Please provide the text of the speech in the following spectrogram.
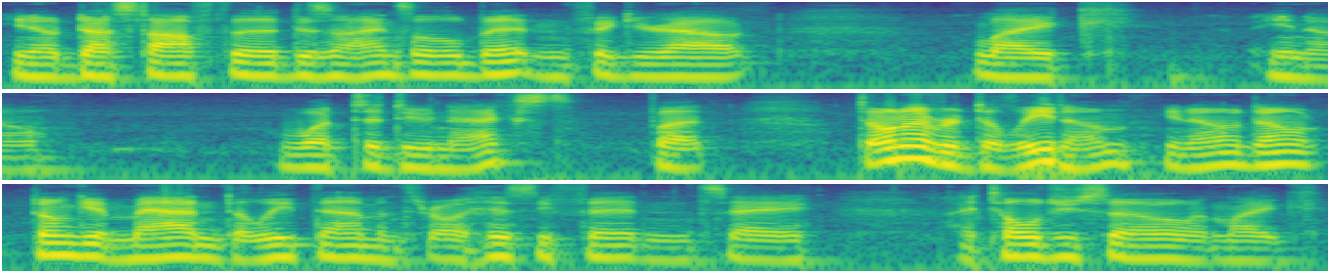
you know, dust off the designs a little bit and figure out like you know what to do next. But don't ever delete them. You know, don't don't get mad and delete them and throw a hissy fit and say, "I told you so," and like,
